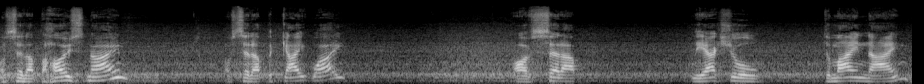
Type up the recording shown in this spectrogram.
I've set up the host name. I've set up the gateway. I've set up the actual domain name.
